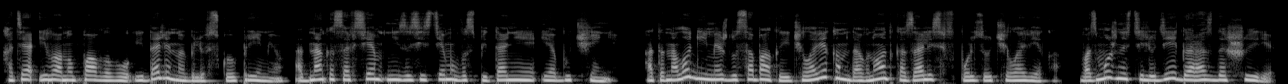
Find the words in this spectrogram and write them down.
хотя Ивану Павлову и дали Нобелевскую премию, однако совсем не за систему воспитания и обучения. От аналогии между собакой и человеком давно отказались в пользу человека. Возможности людей гораздо шире,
